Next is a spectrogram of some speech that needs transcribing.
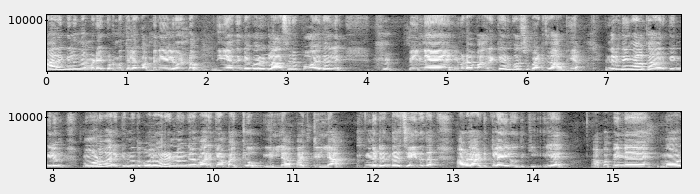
ആരെങ്കിലും നമ്മുടെ കുടുംബത്തിലോ കമ്പനിയിലോ ഉണ്ടോ? നീ അതിന്റെ കുറേ ക്ലാസ്സിന് പോയതല്ലേ? പിന്നെ ഇവിടെ വരയ്ക്കാൻ കുറച്ച് പഠിച്ചത് അഭിയ. എന്നിട്ട് നിങ്ങൾക്ക് ആർക്കെങ്കിലും മോൾ വരയ്ക്കുന്നത് പോലെ ഒരെണ്ണമെങ്കിലും വരയ്ക്കാൻ പറ്റുമോ ഇല്ല പറ്റില്ല. എന്നിട്ട് എന്താ ചെയ്തത്? അവളെ അടുക്കളയിൽ ഒതുക്കി ഇല്ലേ? അപ്പോൾ പിന്നെ മോൾ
